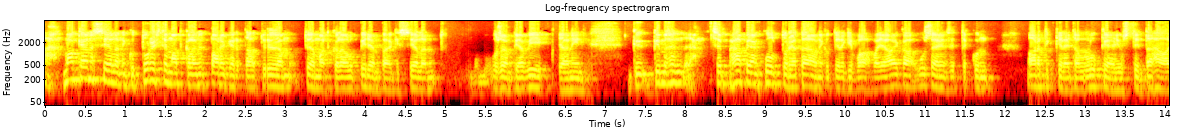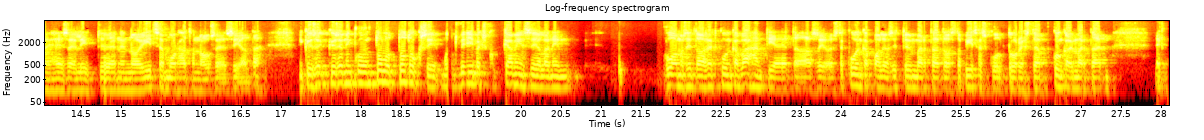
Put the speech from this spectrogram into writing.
äh, mä oon käynyt siellä niin kuin turistimatkalla nyt pari kertaa työ, työmatkalla, ollut pidempäänkin siellä nyt useampia viikkoja, niin ky- kyllä sen, se häpeän kulttuuri ja tämä on niin tietenkin vahva. Ja aika usein sitten, kun artikkeleita lukee justiin tähän aiheeseen liittyen, niin nuo itsemurhat nousee sieltä. Niin kyllä se, kyllä se niin kuin on tullut tutuksi, mutta viimeksi kun kävin siellä, niin huomasin taas, että kuinka vähän tietää asioista, kuinka paljon sitten ymmärtää tuosta bisneskulttuurista ja kuinka ymmärtää, että, että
